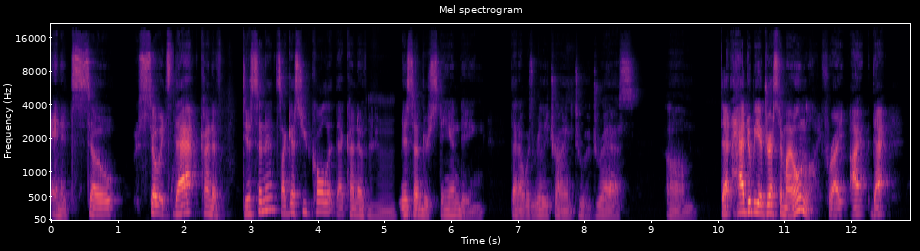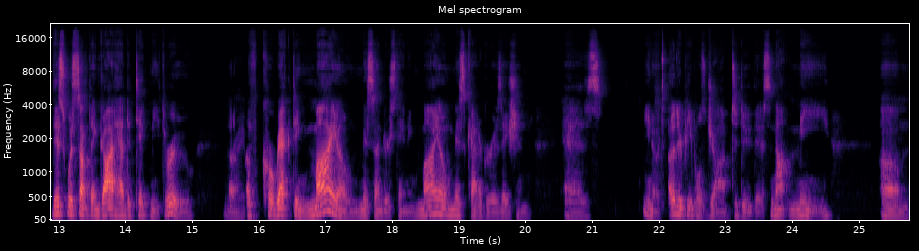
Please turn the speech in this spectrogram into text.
And it's so, so it's that kind of dissonance, I guess you'd call it, that kind of mhm, misunderstanding that I was really trying to address um, that had to be addressed in my own life, right? I, that, this was something God had to take me through uh, of correcting my own misunderstanding, my own miscategorization as you know, it's other people's job to do this, not me. Um,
